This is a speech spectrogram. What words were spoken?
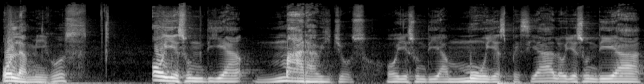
Hola amigos, hoy es un día maravilloso, hoy es un día muy especial, hoy es un día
